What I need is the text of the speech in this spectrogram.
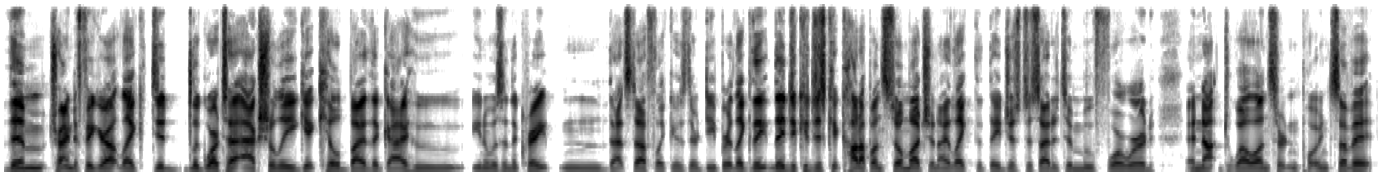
them trying to figure out like did LaGuerta actually get killed by the guy who you know was in the crate and that stuff? Like is there deeper like they they could just get caught up on so much and I like that they just decided to move forward and not dwell on certain points of it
